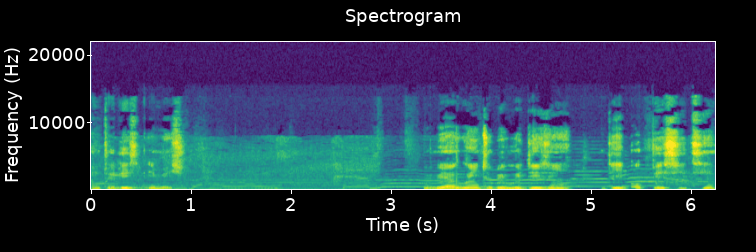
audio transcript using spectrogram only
onto this image. We are going to be reducing the opacity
